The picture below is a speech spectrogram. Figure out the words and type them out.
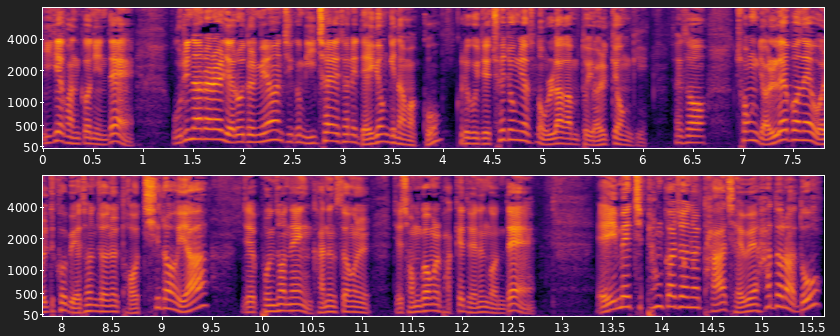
이게 관건인데 우리나라를 예로 들면 지금 2차 예선이 4경기 남았고 그리고 이제 최종 예선 올라가면 또 10경기. 해서 총 14번의 월드컵 예선전을 더 치러야 이제 본선행 가능성을 이제 점검을 받게 되는 건데 A매치 평가전을 다 제외하더라도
